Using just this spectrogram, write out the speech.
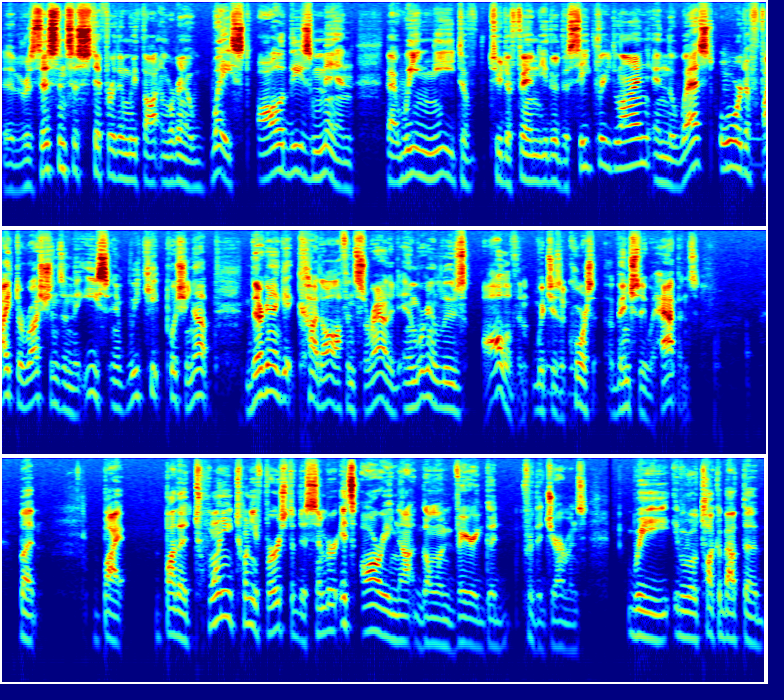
The resistance is stiffer than we thought, and we're going to waste all of these men that we need to, to defend either the Siegfried line in the west or to fight the Russians in the east. And if we keep pushing up, they're going to get cut off and surrounded, and we're going to lose all of them, which is, of course, eventually what happens. But by by the 20, 21st of December, it's already not going very good for the Germans. We we'll talk about the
